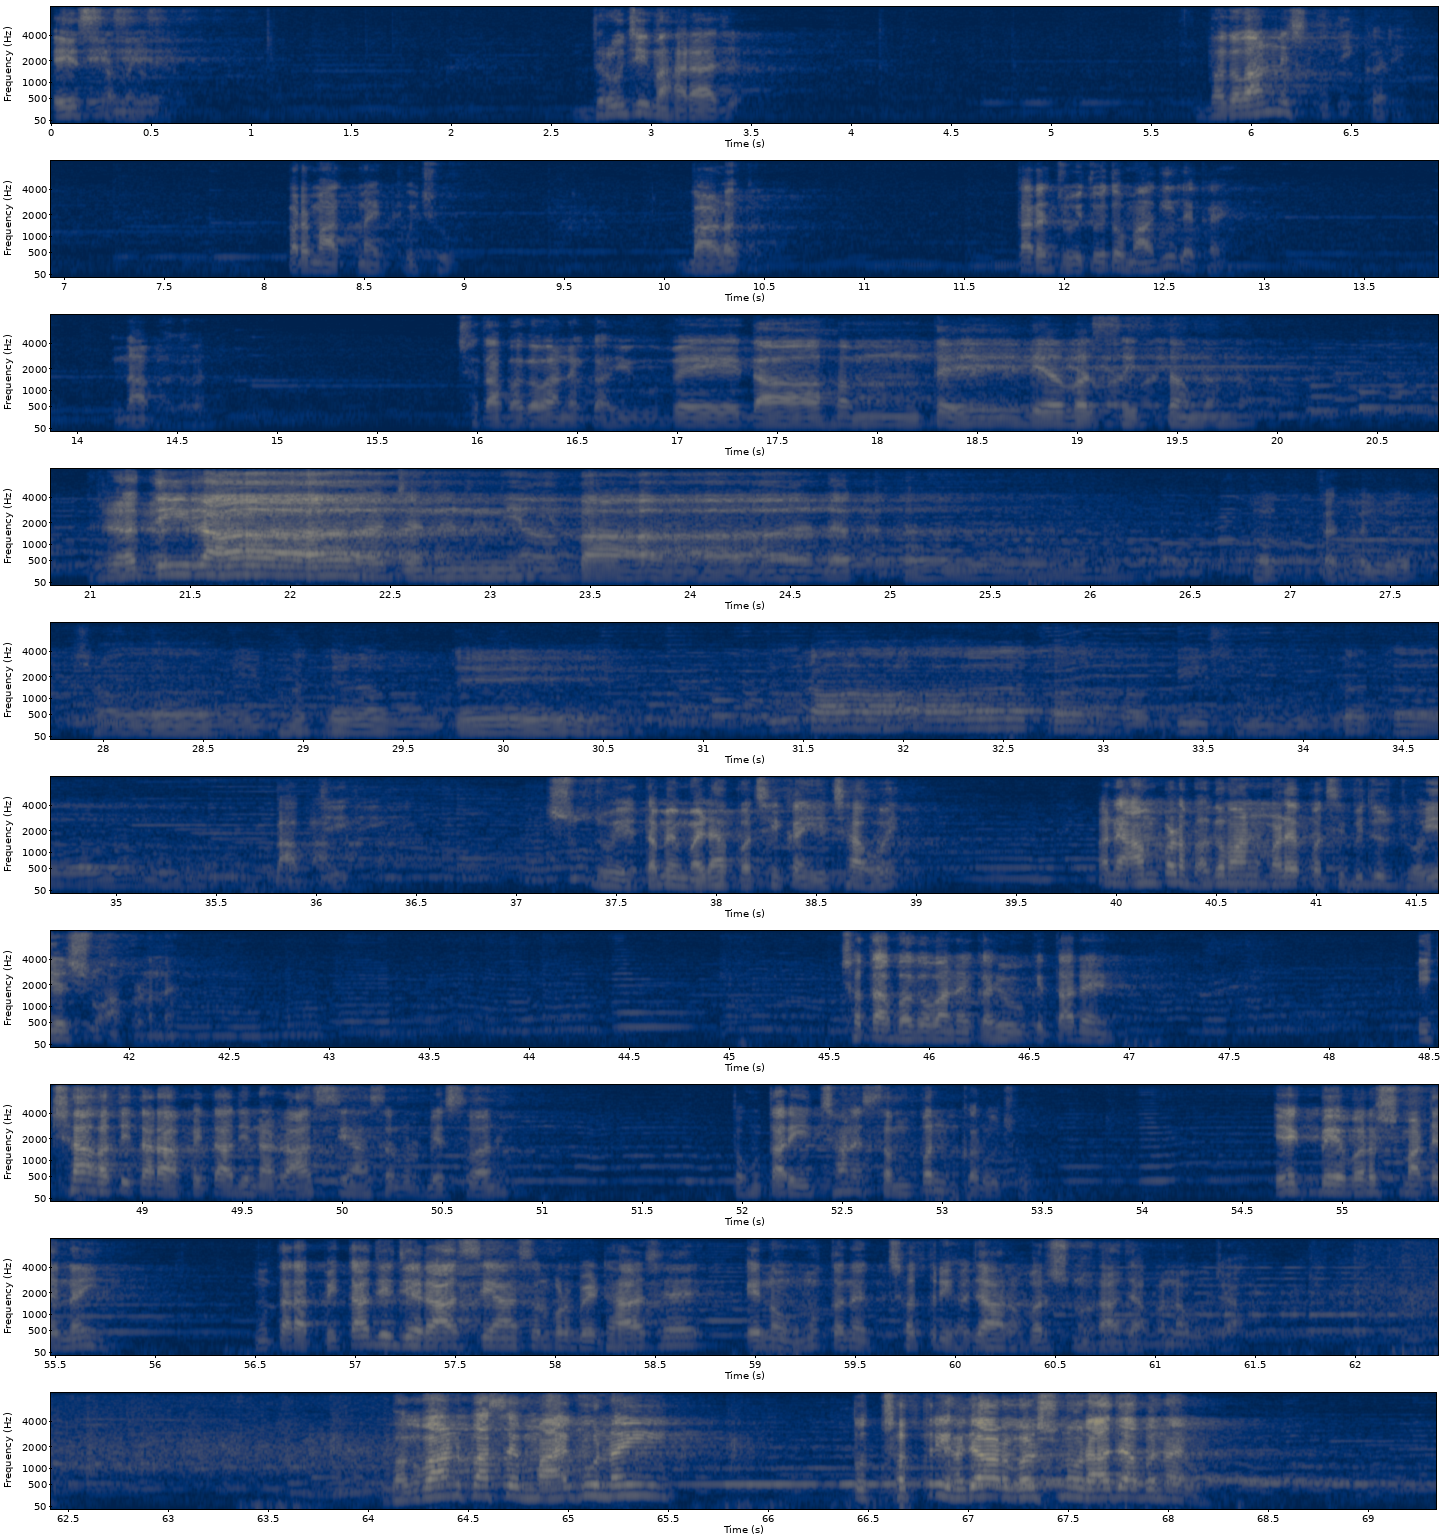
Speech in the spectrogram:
એ સમયે ધ્રુવજી મહારાજ ભગવાનની સ્તુતિ કરી. પરમાત્માએ પૂછ્યું, બાળક, તારે જોઈતું હોય તો માગી લે કાંઈ ના, ભગવાન. છતાં ભગવાને કહ્યું, વેદાહમ તે વ્યવસિતમ રદિરાજન્ય બાલક. તત્રયચ્છામિ ભદ્રં તે દુરાપમપી સુવ્રત બાપજી, શું જોઈએ? તમે મળ્યા પછી કઈ ઈચ્છા હોય? અને આમ પણ ભગવાન મળે પછી બીજું જોઈએ શું આપણને? છતાં ભગવાને કહ્યું કે તારે ઈચ્છા હતી તારા પિતાજીના રાજ સિંહાસન પર બેસવાની. તો હું તારી ઈચ્છાને સંપન્ન કરું છું. એક બે વર્ષ માટે નહીં હું તારા પિતાજી જે રાજ સિંહાસન પર બેઠા છે, એનો હું તને છત્રી હજાર વર્ષનો રાજા બનાવું જા ભગવાન પાસે માગ્યું નહીં, તો છત્રી હજાર વર્ષનો રાજા બનાવ્યો.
